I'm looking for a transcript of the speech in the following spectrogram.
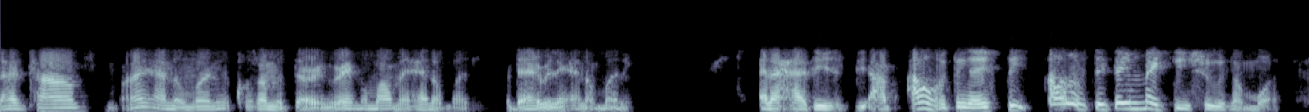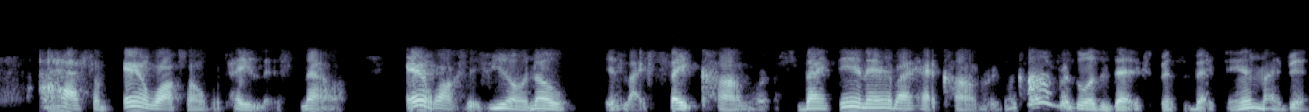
At the time, I ain't had no money. Of course, I'm in third grade. My mom ain't had no money. My dad really had no money. And I had these. I, I don't think they. I don't think they make these shoes no more. I have some Airwalks on for Payless. Now, Airwalks, if you don't know, is like fake Converse. Back then, everybody had Converse. And Converse wasn't that expensive back then. It might have been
